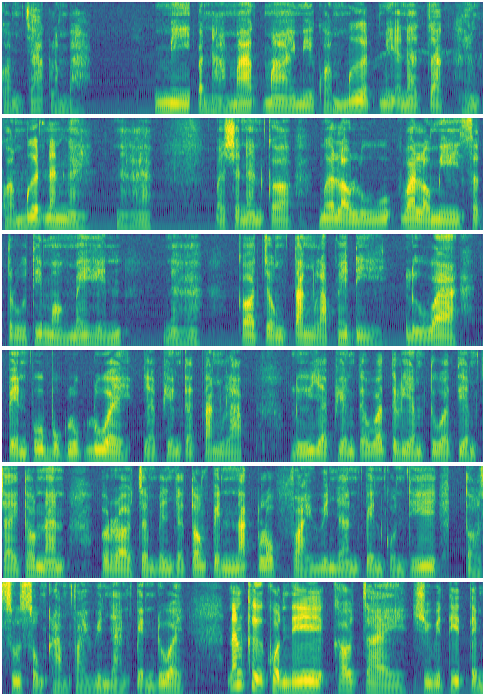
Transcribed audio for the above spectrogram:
ความยากลำบาก มีปัญหามากมาย มีความมืด มีอาณาจักรแห่งความมืดนั่นไงนะคะเพราะฉะนั้นก็เมื่อเรารู้ว่าเรามีศัตรูที่มองไม่เห็นนะคะก็จงตั้งรับให้ดี หรือว่าเป็นผู้บุกลุกด้วย อย่าเพียงแต่ตั้งรับ หรืออย่าเพียงแต่ว่าเตรียมตัวเตรียมใจเท่านั้น เราจำเป็นจะต้องเป็นนักรบฝ่ายวิญญาณเป็นคนที่ต่อสู้สงครามฝ่ายวิญญาณเป็นด้วย นั่นคือคนที่เข้าใจชีวิตที่เต็ม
